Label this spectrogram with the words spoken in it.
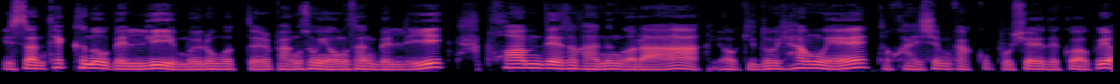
일산 테크노밸리 뭐 이런 것들 방송 영상 밸리 다 포함돼서 가는 거라 여기도 향후에 더 관심 갖고 보셔야 될 것 같고요.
